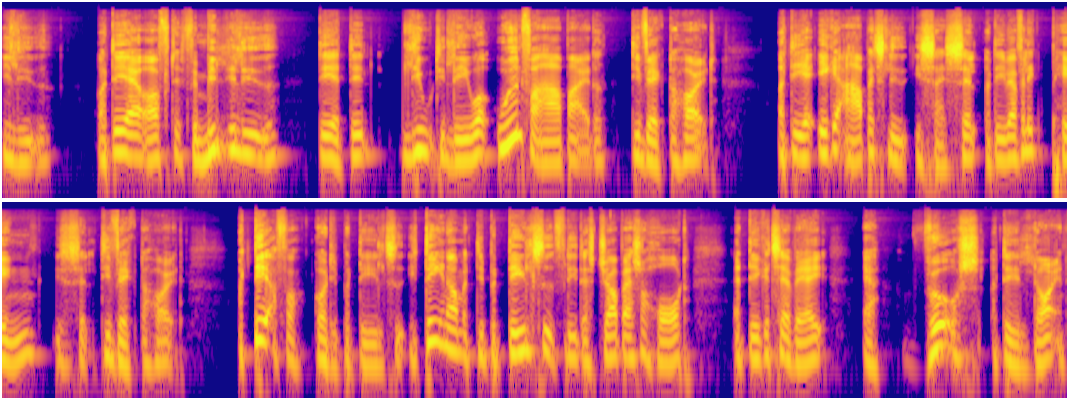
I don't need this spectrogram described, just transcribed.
i livet. Og det er ofte familielivet, det er det liv, de lever uden for arbejdet, de vægter højt. Og det er ikke arbejdslivet i sig selv, og det er i hvert fald ikke penge i sig selv, de vægter højt. Og derfor går de på deltid. Ideen om, at de er på deltid, fordi deres job er så hårdt, at det ikke er til at være i, er vås, og det er løgn.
